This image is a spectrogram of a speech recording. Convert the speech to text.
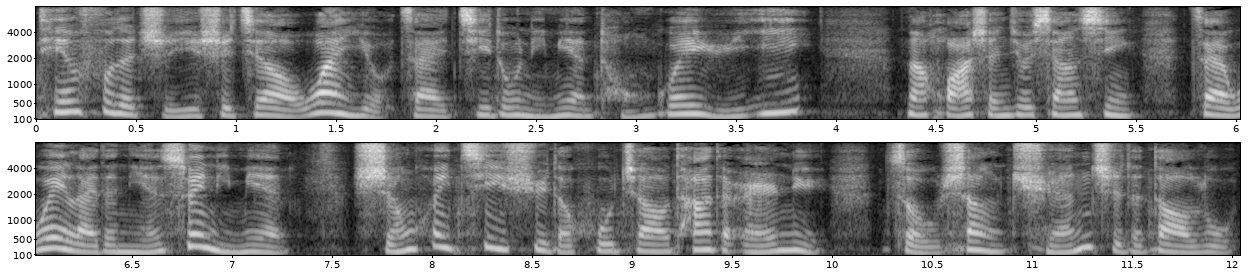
天父的旨意是叫万有在基督里面同归于一。那华神就相信，在未来的年岁里面，神会继续的呼召他的儿女走上全职的道路，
